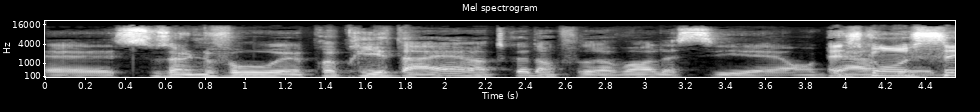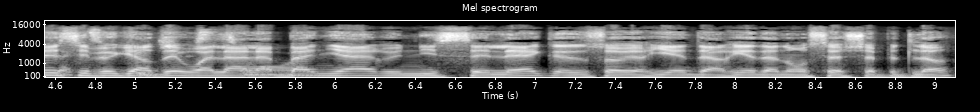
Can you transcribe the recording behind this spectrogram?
euh, sous un nouveau propriétaire, en tout cas. Donc, il faudra voir là, si euh, on garde... Est-ce qu'on euh, sait s'il veut garder de voilà, la euh, bannière Uniselect? Ça, rien, d'annoncé à ce chapitre-là?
